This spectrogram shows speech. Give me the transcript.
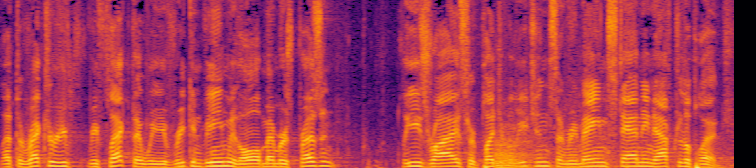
Let the record re- reflect that we have reconvened with all members present. Please rise for Pledge of Allegiance and remain standing after the pledge.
